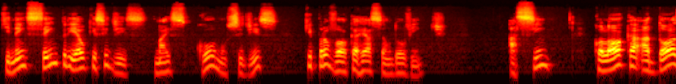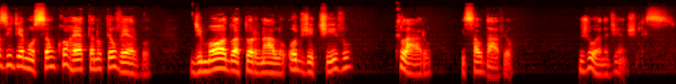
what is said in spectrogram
que nem sempre é o que se diz, mas como se diz, que provoca a reação do ouvinte. Assim, coloca a dose de emoção correta no teu verbo, de modo a torná-lo objetivo, claro e saudável. Joana de Ângeles.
